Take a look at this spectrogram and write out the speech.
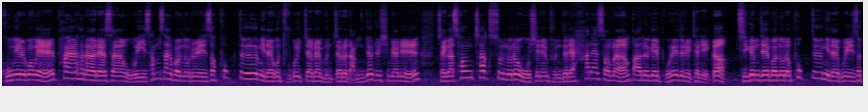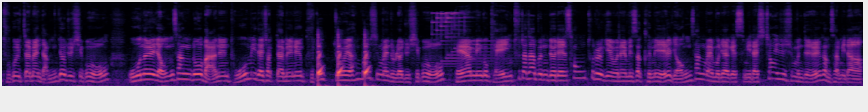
010-8114-5234번으로 해서 폭등이라고 두 글자만 문자로 남겨주시면 제가 선착순으로 오시는 분들에 한해서만 빠르게 보내드릴 테니까 지금 제 번호로 폭등이라고 해서 두 글자만 남겨주시고 오늘 영상도 많은 도움이 되셨다면 구독, 좋아요 한 번씩만 눌러주시고 대한민국 개인 투자자분들의 성투를 기원하면서 금일 영상 마무리하겠습니다. 시청해주신 분들 감사합니다.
